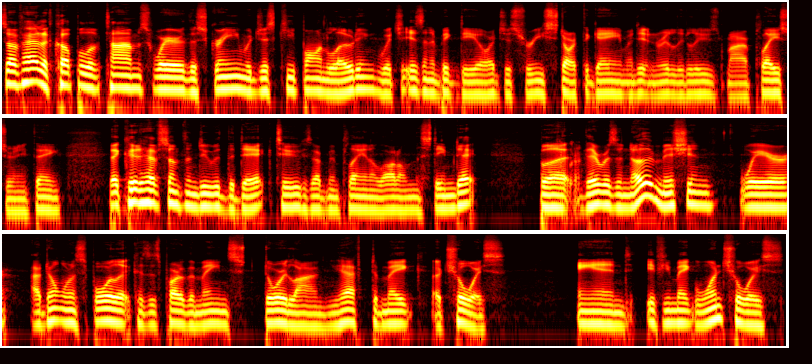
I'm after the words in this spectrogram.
So I've had a couple of times where the screen would just keep on loading, which isn't a big deal. I just restart the game. I didn't really lose my place or anything. That could have something to do with the deck too, because I've been playing a lot on the Steam Deck. But Okay. there was another mission where I don't want to spoil it because it's part of the main storyline. You have to make a choice. And if you make one choice,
